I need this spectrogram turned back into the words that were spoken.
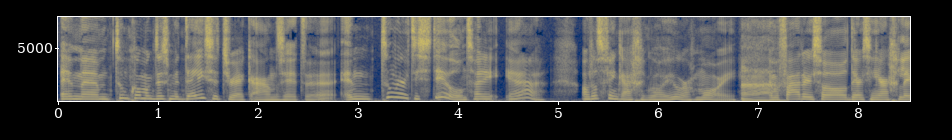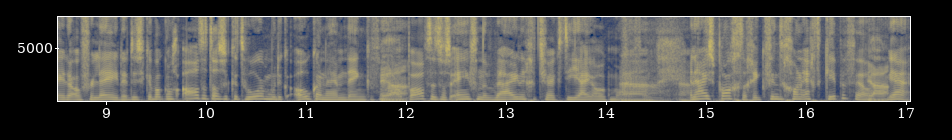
En um, toen kwam ik dus met deze track aanzetten. En toen werd hij stil. En zei hij, ja, oh, dat vind ik eigenlijk wel heel erg mooi. Ah. En mijn vader is al 13 jaar geleden overleden. Dus ik heb ook nog altijd, als ik het hoor, moet ik ook aan hem denken. Van, ja. nou, pap, dat was een van de weinige tracks die jij ook mooi ja, vond. Ja. En hij is prachtig. Ik vind het gewoon echt kippenvel. ja.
